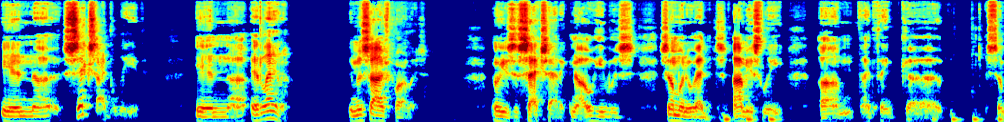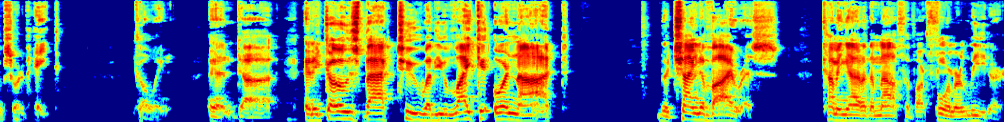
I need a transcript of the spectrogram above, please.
in uh, six, I believe, in uh, Atlanta, in massage parlors. Oh, he's a sex addict. No, he was someone who had obviously um, I think, uh, some sort of hate going. And, uh, and it goes back to whether you like it or not, the China virus coming out of the mouth of our former leader.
